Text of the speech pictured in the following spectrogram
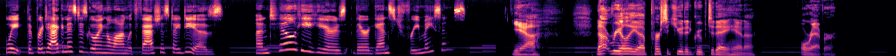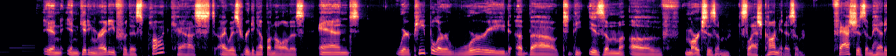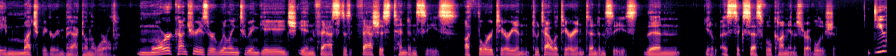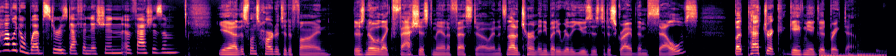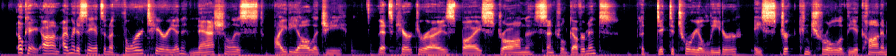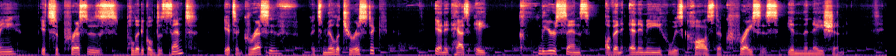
Wait, the protagonist is going along with fascist ideas until he hears they're against Freemasons? Yeah. Not really a persecuted group today, Hannah. Or ever. In in getting ready for this podcast, I was reading up on all of this, and where people are worried about the ism of Marxism slash communism, fascism had a much bigger impact on the world. More countries are willing to engage in fascist, fascist tendencies, authoritarian, totalitarian tendencies than you know a successful communist revolution. Do you have like a Webster's definition of fascism? Yeah, this one's harder to define. There's no like fascist manifesto, and it's not a term anybody really uses to describe themselves. But Patrick gave me a good breakdown. Okay, um, I'm going to say it's an authoritarian nationalist ideology that's characterized by strong central government, a dictatorial leader, a strict control of the economy. It suppresses political dissent. It's aggressive. It's militaristic. And it has a clear sense of an enemy who has caused a crisis in the nation.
